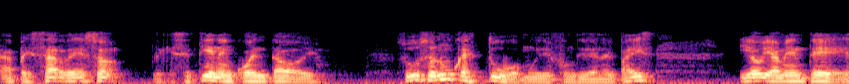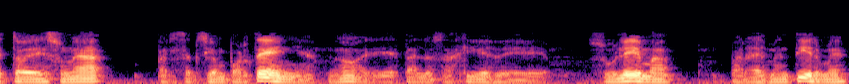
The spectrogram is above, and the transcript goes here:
a pesar de eso, de que se tiene en cuenta hoy, su uso nunca estuvo muy difundido en el país y obviamente esto es una percepción porteña, ¿no? Están los ajíes de Zulema para desmentirme.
